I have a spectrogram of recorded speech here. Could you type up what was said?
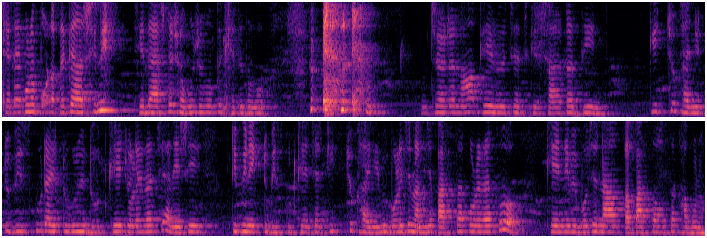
ছেলে এখনও পড়া থেকে আসেনি। ছেলে আসলে সঙ্গে সঙ্গে ওকে খেতে দেবো। ছেলেটা না খেয়ে রয়েছে আজকে, সারাটা দিন। কিচ্ছু খায়নি, একটু বিস্কুট আর একটুখানি দুধ খেয়ে চলে গেছে আর এসে টিফিনে একটু বিস্কুট খেয়েছে আর কিচ্ছু খায়নি। আমি বলেছিলাম যে পাস্তা করে রাখব, খেয়ে নেবে। বলছে, না পাস্তা মাস্তা খাব না।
